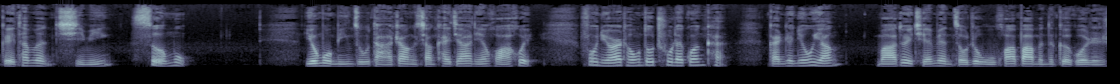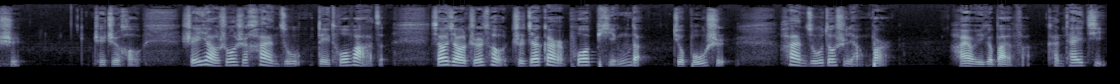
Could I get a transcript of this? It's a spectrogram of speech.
给他们起名色目。游牧民族打仗像开嘉年华会，妇女儿童都出来观看，赶着牛羊。马队前面走着五花八门的各国人士。这之后，谁要说是汉族得脱袜子，小脚趾头指甲盖泼平的就不是。汉族都是两半儿。还有一个办法，看胎记，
